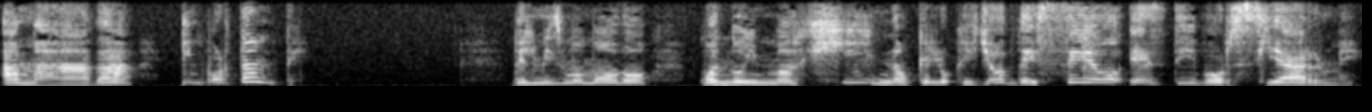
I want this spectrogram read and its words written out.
amada, importante. Del mismo modo, cuando imagino que lo que yo deseo es divorciarme,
